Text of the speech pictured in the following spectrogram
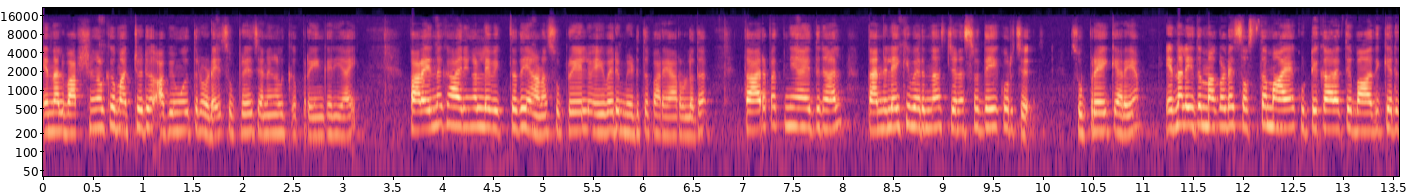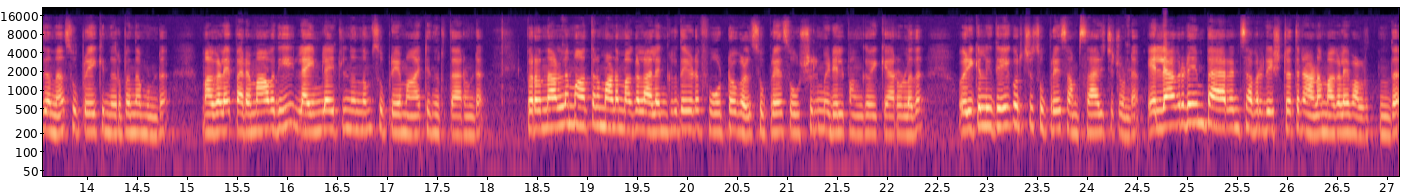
എന്നാൽ വർഷങ്ങൾക്ക് മറ്റൊരു അഭിമുഖത്തിലൂടെ സുപ്രിയ ജനങ്ങൾക്ക് പ്രിയങ്കരിയായി. പറയുന്ന കാര്യങ്ങളിലെ വ്യക്തതയാണ് സുപ്രിയയിൽ ഏവരും എടുത്തു പറയാറുള്ളത്. താരപത്നിയായതിനാൽ തന്നിലേക്ക് വരുന്ന ജനശ്രദ്ധയെക്കുറിച്ച് സുപ്രിയയ്ക്ക് അറിയാം എന്നാൽ ഇത് മകളുടെ സ്വസ്ഥമായ കുട്ടിക്കാലത്തെ ബാധിക്കരുതെന്ന് സുപ്രിയയ്ക്ക് നിർബന്ധമുണ്ട്. മകളെ പരമാവധി ലൈംലൈറ്റിൽ നിന്നും സുപ്രിയ മാറ്റി നിർത്താറുണ്ട്. പിറന്നാളിന് മാത്രമാണ് മകൾ അലങ്കൃതയുടെ ഫോട്ടോകൾ സുപ്രിയ സോഷ്യൽ മീഡിയയിൽ പങ്കുവയ്ക്കാറുള്ളത്. ഒരിക്കൽ ഇതേക്കുറിച്ച് സുപ്രിയ സംസാരിച്ചിട്ടുണ്ട്. എല്ലാവരുടെയും പാരന്റ്സ് അവരുടെ ഇഷ്ടത്തിനാണ് മകളെ വളർത്തുന്നത്.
